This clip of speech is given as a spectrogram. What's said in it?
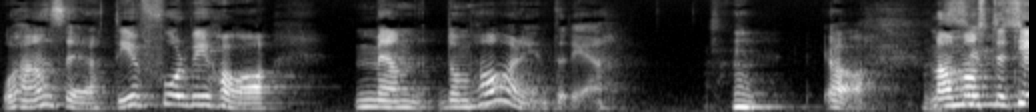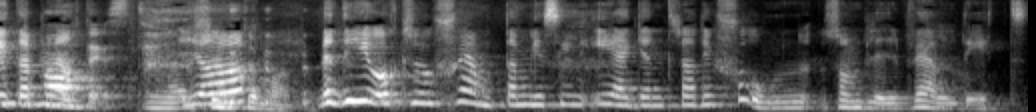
och han säger att det får vi ha, men de har inte det. Ja, man måste titta på. Symptomatiskt. Ja. Men det är ju också att skämta med sin egen tradition som blir väldigt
